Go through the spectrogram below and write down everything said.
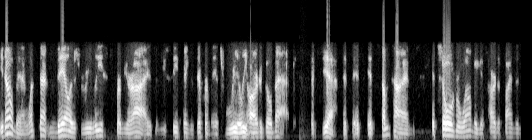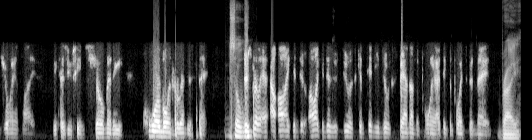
you know, man, once that veil is released from your eyes and you see things differently, it's really hard to go back. It's, yeah, it's, it's it's sometimes it's so overwhelming. It's hard to find the joy in life because you've seen so many horrible and horrendous things. So There's really all I can do. All I can do, is continue to expand on the point. I think the point's been made. right.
